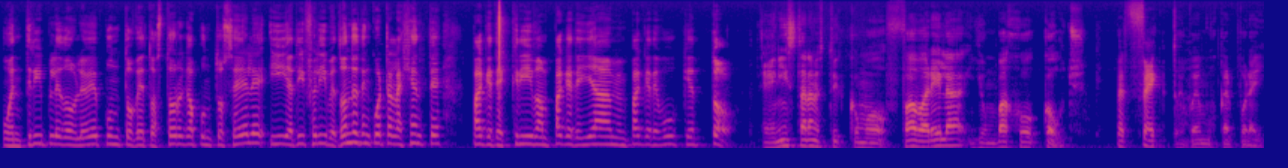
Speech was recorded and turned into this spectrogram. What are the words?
o en www.betoastorga.cl. Y a ti, Felipe, ¿dónde te encuentra la gente? Para que te escriban, para que te llamen, para que te busquen, todo. En Instagram estoy como favarela-coach. Perfecto. Me pueden buscar por ahí.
